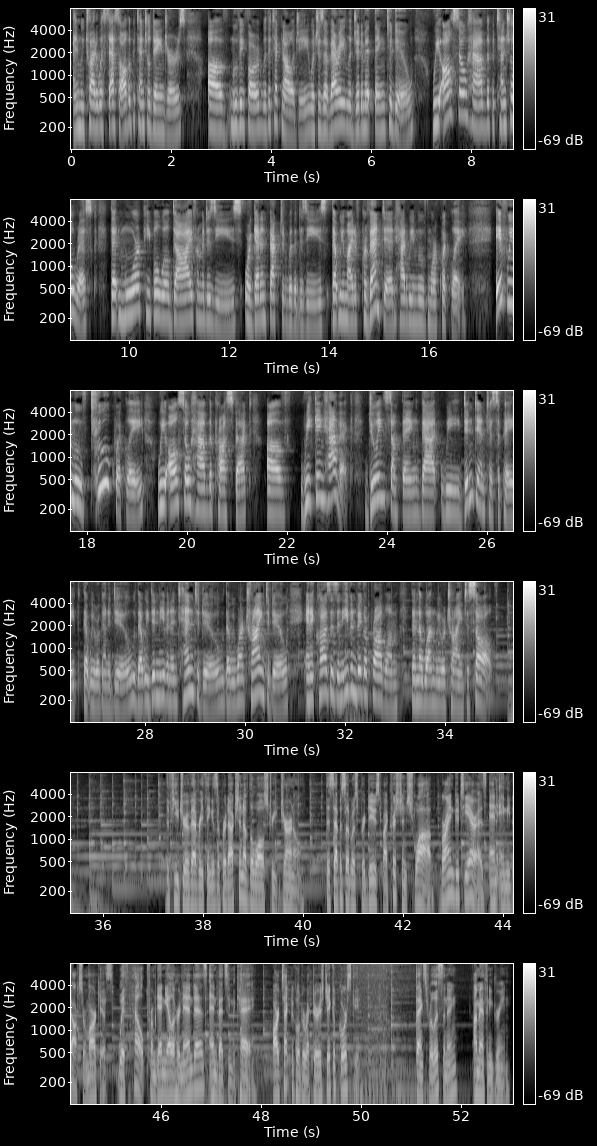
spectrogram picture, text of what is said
and we try to assess all the potential dangers of moving forward with the technology, which is a very legitimate thing to do, we also have the potential risk that more people will die from a disease or get infected with a disease that we might have prevented had we moved more quickly. If we move too quickly, we also have the prospect of wreaking havoc, doing something that we didn't anticipate that we were going to do, that we didn't even intend to do, that we weren't trying to do, and it causes an even bigger problem than the one we were trying to solve. The Future of Everything is a production of the Wall Street Journal. This episode was produced by Christian Schwab, Brian Gutierrez, and Amy Dockser Marcus, with help from Daniela Hernandez and Betsy McKay. Our technical director is Jacob Gorski. Thanks for listening. I'm Anthony Green.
